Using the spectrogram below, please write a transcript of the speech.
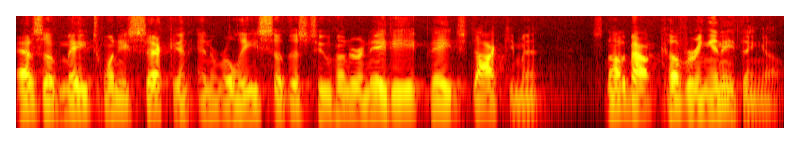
as of May 22nd and release of this 288 page document, it's not about covering anything up.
